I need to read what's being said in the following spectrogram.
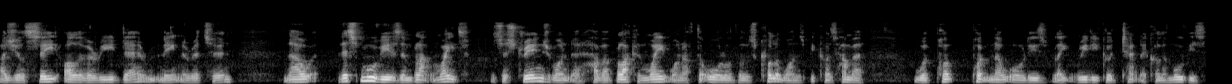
As you'll see, Oliver Reed there making a return. Now, this movie is in black and white. It's a strange one to have a black and white one after all of those colour ones because Hammer were put, putting out all these like really good Technicolor movies.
